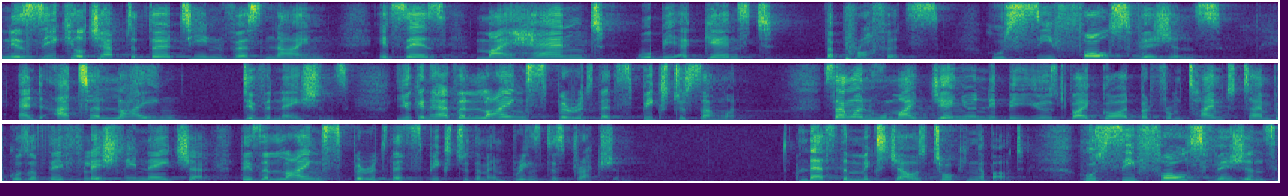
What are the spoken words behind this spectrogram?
In Ezekiel chapter 13, verse 9, it says, My hand will be against the prophets who see false visions and utter lying divinations. You can have a lying spirit that speaks to someone. Someone who might genuinely be used by God, but from time to time, because of their fleshly nature, there's a lying spirit that speaks to them and brings distraction. That's the mixture I was talking about. Who see false visions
